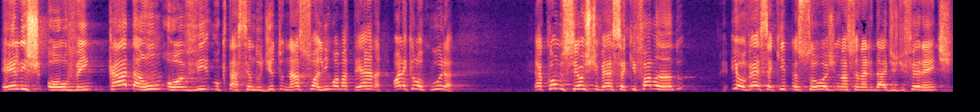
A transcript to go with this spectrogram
eles ouvem, cada um ouve o que está sendo dito na sua língua materna. Olha que loucura! É como se eu estivesse aqui falando e houvesse aqui pessoas de nacionalidades diferentes,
